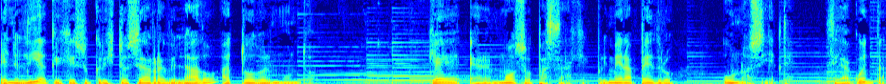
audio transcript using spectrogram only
en el día que Jesucristo sea revelado a todo el mundo. Qué hermoso pasaje. Primera Pedro 1.7. ¿Se da cuenta?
